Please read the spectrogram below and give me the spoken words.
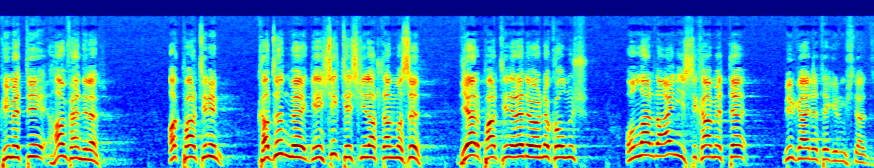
kıymetli hanımefendiler, AK Parti'nin kadın ve gençlik teşkilatlanması diğer partilere de örnek olmuş. Onlar da aynı istikamette bir gayrete girmişlerdir.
